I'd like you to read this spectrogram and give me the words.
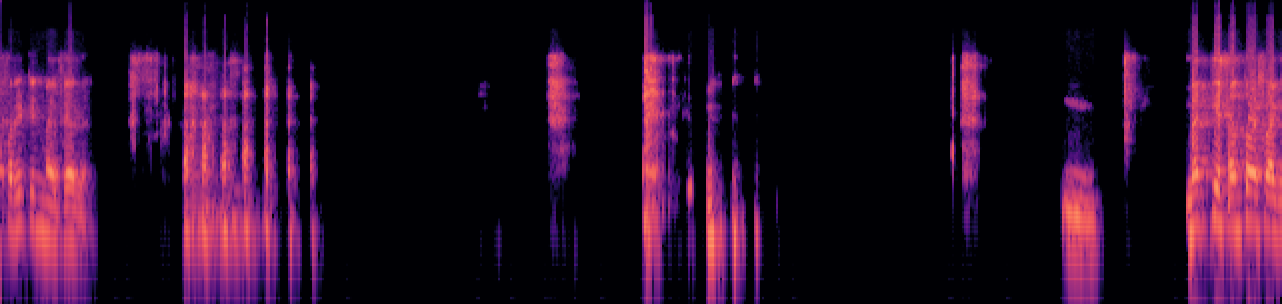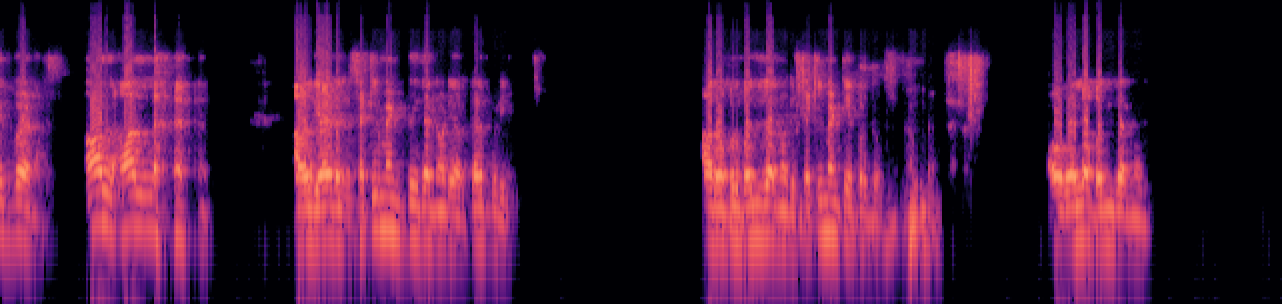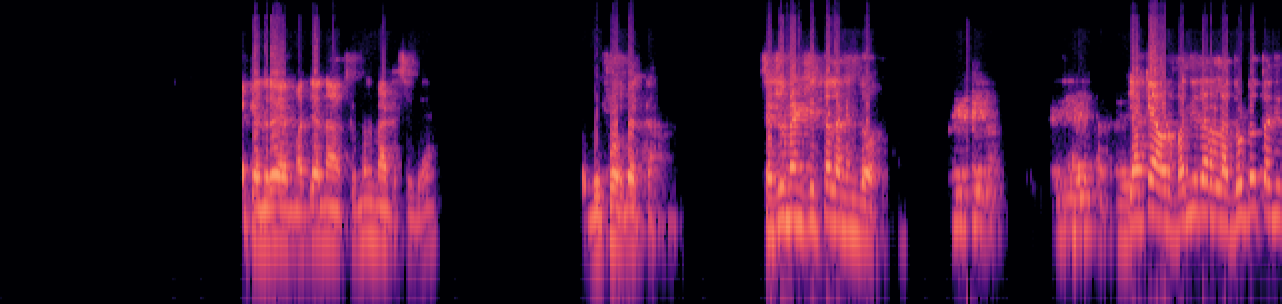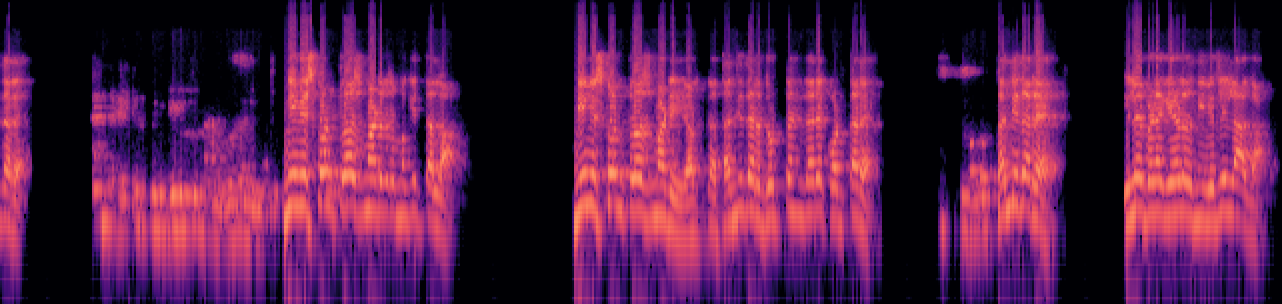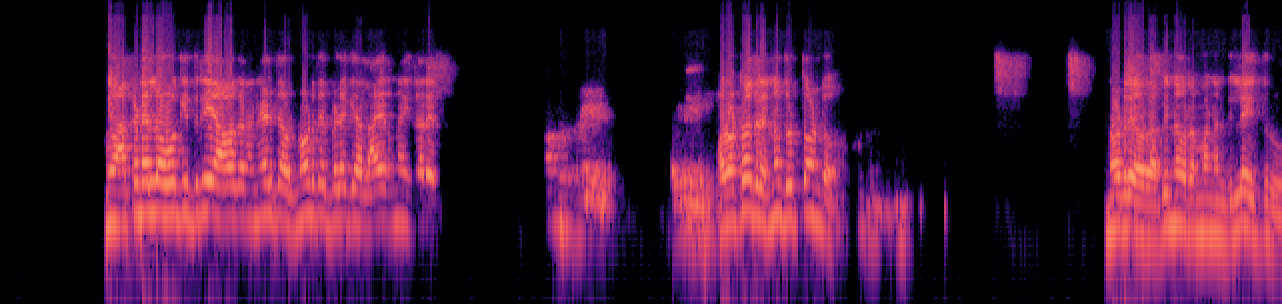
refer it in my farewell. ನಕ್ಕಿ ಸಂತೋಷವಾಗಿದ್ಬೇಡ all all ಅವ್ರಿಗೆ ಎರಡು ಸೆಟಲ್ಮೆಂಟ್ ಇದೆ ನೋಡಿ ಅವ್ರು ಕರೆದ್ಬಿಡಿ ಅವ್ರೊಬ್ರು ಬಂದಿದ್ದಾರೆ ನೋಡಿ ಸೆಟಲ್ಮೆಂಟ್ ಇಬ್ಬರದು ಅವರೆಲ್ಲ ಬಂದಿದ್ದಾರೆ ನೋಡಿ. ಯಾಕಂದ್ರೆ ಮಧ್ಯಾಹ್ನ ಕ್ರಿಮಿನಲ್ ಮ್ಯಾಟರ್ಸ್ ಇದೆ. ಬಿಫೋರ್ ದಟ್ ಸೆಟಲ್ಮೆಂಟ್ ಇತ್ತಲ್ಲ ನಿಮ್ದು? ಯಾಕೆ ಅವ್ರು ಬಂದಿದಾರಲ್ಲ, ದುಡ್ಡು ತಂದಿದ್ದಾರೆ. ನೀವ್ ಇಸ್ಕೊಂಡ್ ಕ್ಲೋಸ್ ಮಾಡಿದ್ರೆ ಮುಗೀತಲ್ಲ. ನೀವ್ ಇಸ್ಕೊಂಡ್ ಕ್ಲೋಸ್ ಮಾಡಿ, ಅವ್ರು ತಂದಿದ್ದಾರೆ, ದುಡ್ಡು ತಂದಿದ್ದಾರೆ, ಕೊಡ್ತಾರೆ. ತಂದಿದ್ದಾರೆ. ಇಲ್ಲೇ ಬೆಳಗ್ಗೆ ಹೇಳು ನೀವ್ ಇರ್ಲಿಲ್ಲ ಆಗ. ನೀವ್ ಆ ಕಡೆ ಎಲ್ಲ ಹೋಗಿದ್ರಿ ಅವಾಗ ನಾನು ಹೇಳಿದೆ, ಅವ್ರು ನೋಡಿದೆ ಬೆಳಗ್ಗೆ ಲಾಯರ್ನ ಇದ್ದಾರೆ ಅವ್ರು ಇನ್ನೂ ದುಡ್ಡು ತಗೊಂಡು. ನೋಡ್ರಿ ಅವ್ರ ಅಭಿನವ್ ರಮಾನಂದ್ ಇಲ್ಲೇ ಇದ್ರು.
